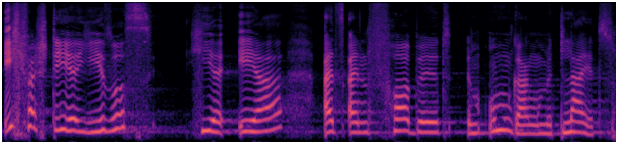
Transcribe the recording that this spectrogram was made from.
Ich verstehe Jesus hier eher als ein Vorbild im Umgang mit Leid.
